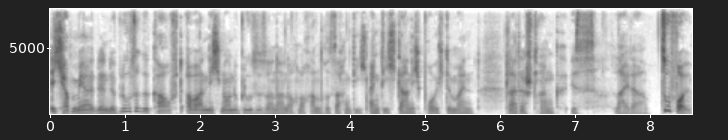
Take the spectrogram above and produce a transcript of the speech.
Ich habe mir eine Bluse gekauft, aber nicht nur eine Bluse, sondern auch noch andere Sachen, die ich eigentlich gar nicht bräuchte. Mein Kleiderschrank ist leider zu voll.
